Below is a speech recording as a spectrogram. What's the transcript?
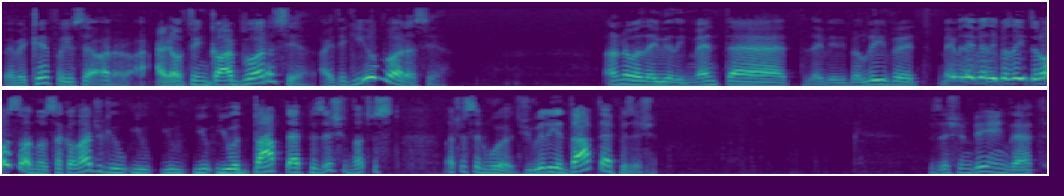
very careful, you say, oh, I don't think God brought us here. I think you brought us here. I don't know whether they really meant that. Did they really believe it? Maybe they really believed it also. No, psychologically, you, you, you, you adopt that position, not just, not just in words. You really adopt that position. Position being that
